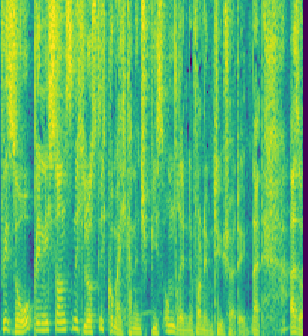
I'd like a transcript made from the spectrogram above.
wieso bin ich sonst nicht lustig? Guck mal, ich kann den Spieß umdrehen von dem T-Shirt eben. Nein. Also,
